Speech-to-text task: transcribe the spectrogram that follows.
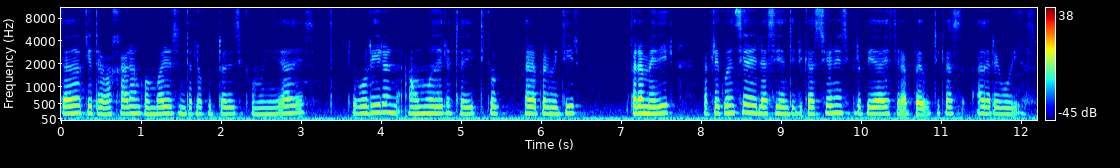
Dado que trabajaron con varios interlocutores y comunidades, recurrieron a un modelo estadístico para, permitir, para medir la frecuencia de las identificaciones y propiedades terapéuticas atribuidas.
